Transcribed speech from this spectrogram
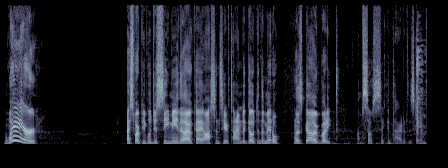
Where? I swear, people just see me and they're like, okay, Austin's here, time to go to the middle. Let's go, everybody. I'm so sick and tired of this game.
